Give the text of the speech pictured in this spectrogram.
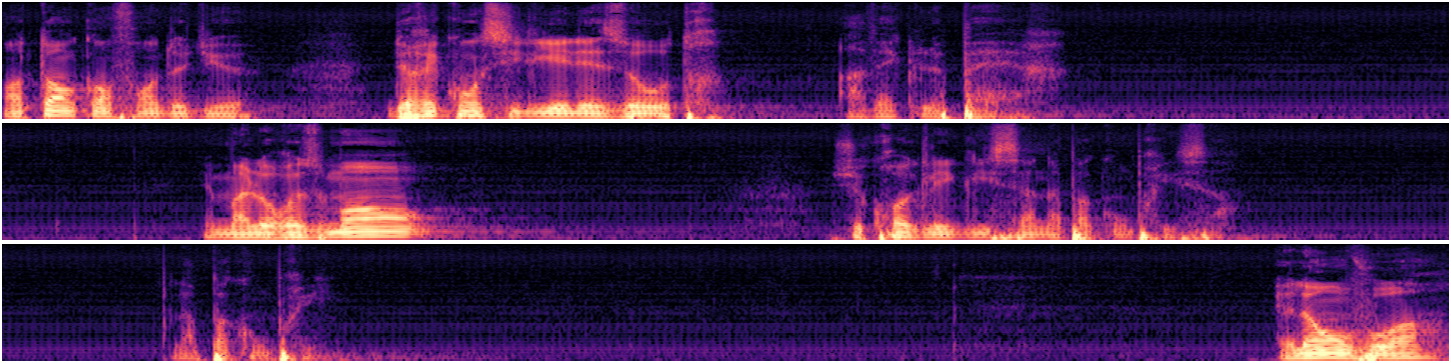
en tant qu'enfants de Dieu, de réconcilier les autres avec le Père. Malheureusement, je crois que l'Église, n'a pas compris ça. Elle n'a pas compris. Et là, on voit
